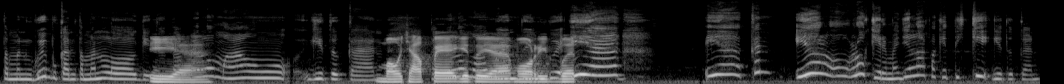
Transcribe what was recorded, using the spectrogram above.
temen gue bukan temen lo gitu Iya. tapi lo mau gitu kan Mau capek gitu ya, mau bantuin gue. ribet. Iya, iya kan, iya lo, lo kirim aja lah pakai tiki gitu kan.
